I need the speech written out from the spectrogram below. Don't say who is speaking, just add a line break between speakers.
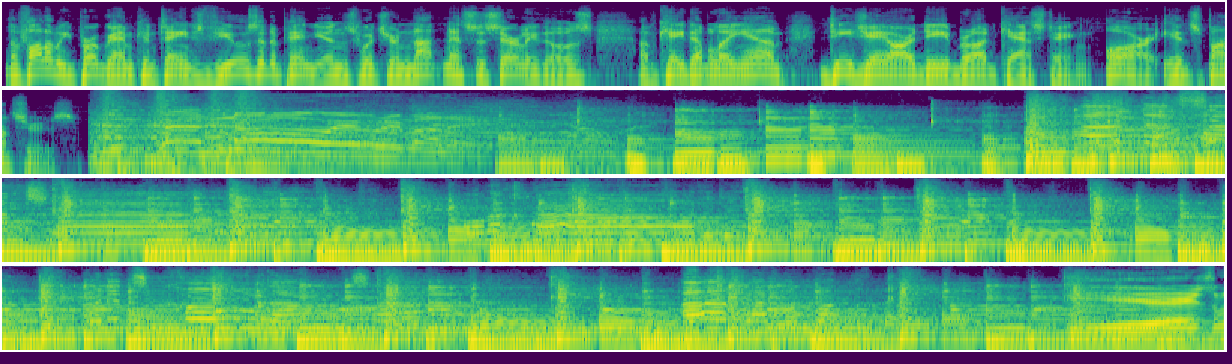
The following program contains views and opinions which are not necessarily those of KAAM, DJRD Broadcasting, or its sponsors.
Hello,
